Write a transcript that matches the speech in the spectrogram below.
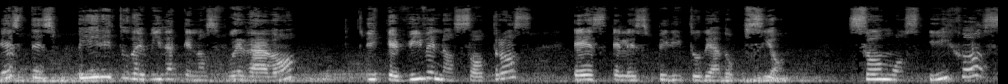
Este espíritu de vida que nos fue dado y que vive en nosotros es el espíritu de adopción. Somos hijos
